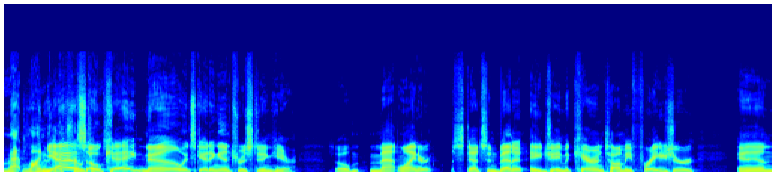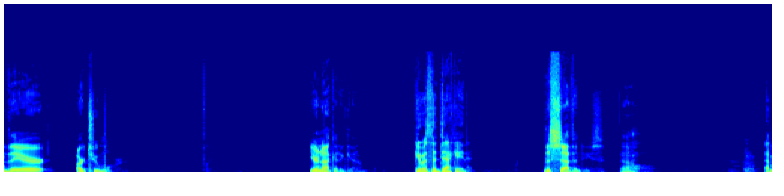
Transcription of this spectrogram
Matt Leinart. of the Yes. Okay. Now it's getting interesting here. So Matt Leinart, Stetson Bennett, AJ McCarron, Tommie Frazier, and there are two more. You're not going to get them. Give us a decade. The 70s. Oh. That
